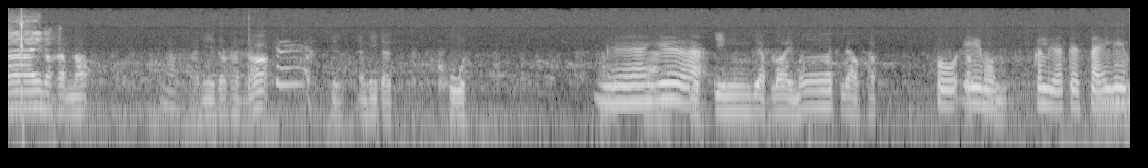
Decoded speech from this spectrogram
ง่ายๆนะครับเนาะอันนี้นะครับเนาะ นี่อันนี้ก็ขูดเนื้อเยื่อขูดจริงเรียบร้อยเมื่อแล้วครับ โอเอ็มก็เหลือแต่ไซเล่ม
